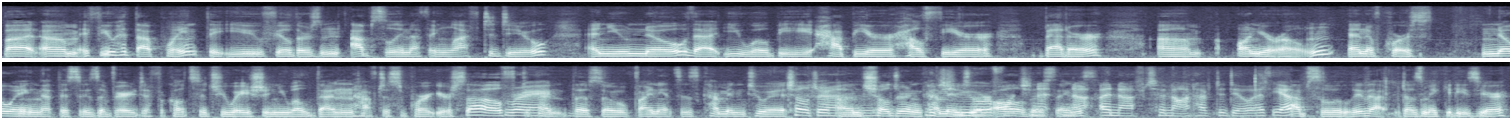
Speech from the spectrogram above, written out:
But um, if you hit that point that you feel there's n- absolutely nothing left to do, and you know that you will be happier, healthier, better um, on your own, and of course, knowing that this is a very difficult situation, you will then have to support yourself. Right. the, so finances come into it. Children. um, children come into it. All of those things. no- enough to not have to deal with. Yeah. Absolutely, that does make it easier.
